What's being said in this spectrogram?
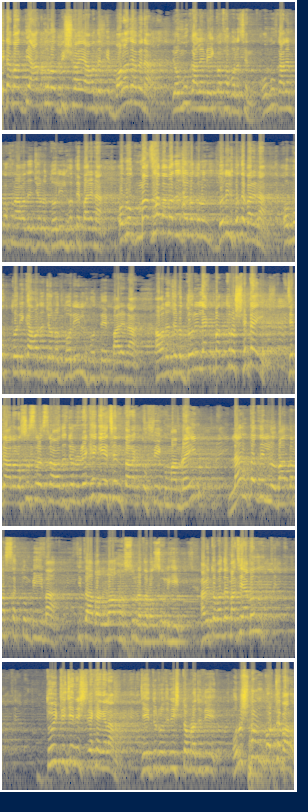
এটা বাদ দিয়ে আর কোনো বিষয়ে আমাদেরকে বলা যাবে না যে অমুক আলেম এই কথা বলেছেন। অমুক আলেম কখনো আমাদের জন্য দলিল হতে পারে না। অমুক মাঝাব আমাদের জন্য কোনো দলিল হতে পারে না। অমুক তরিকা আমাদের জন্য দলিল হতে পারে না। আমাদের জন্য দলিল একমাত্র সেটাই যেটা আল্লাহ রসুলাম আমাদের জন্য রেখে গিয়েছেন। তারা তফিক আমরাইন লান্তাদিল্লু মা তামাসাক্তুম বিহিমা কিতাব আল্লাহ সুন্নাত রসুলহি। আমি তোমাদের মাঝে এমন দুইটি জিনিস রেখে গেলাম। যে দুটো জিনিস তোমরা যদি অনুসরণ করতে পারো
